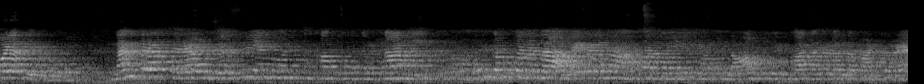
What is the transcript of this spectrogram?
ಒಳಗಿರುವುದು. ನಂತರ ಹೆರಾಲ್ಡ್ ಜೆಫ್ರಿ ಎನ್ನುವಂತಹ ಜ್ಞಾನಿ ಭೂಕಂಪನದ ಅಲೆಗಳನ್ನು ಒಂದು ನಾಲ್ಕು ವಿಭಾಗಗಳನ್ನ ಮಾಡ್ತಾರೆ.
